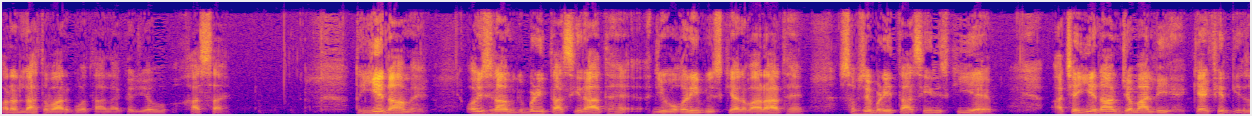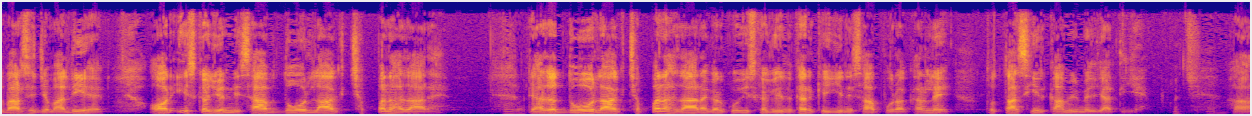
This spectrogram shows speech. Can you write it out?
और अल्लाह तबारक व ताली का जो है वो खासा है। तो ये नाम है। और इस नाम की बड़ी तासीरात हैं जी वो गरीब इसके अनवारात हैं। सबसे बड़ी तासीर इसकी ये है अच्छा ये नाम जमाली है कैफियत के अतबार से जमाली है। और इसका जो निसाब दो लाख छप्पन हज़ार है। लिहाजा दो लाख छप्पन हज़ार अगर कोई इसका विरद करके ये निसाब पूरा कर ले तो तासीर कामिल मिल जाती है। अच्छा। हाँ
